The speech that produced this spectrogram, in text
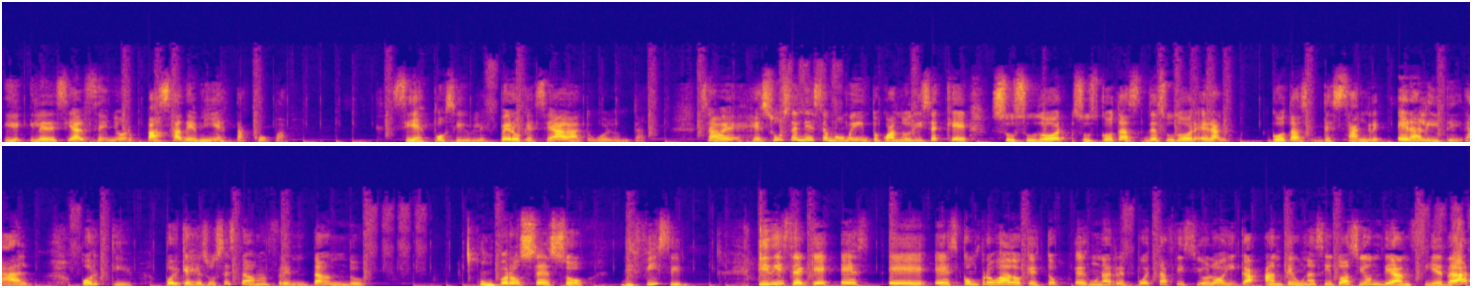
y, y le decía al Señor, pasa de mí esta copa, si es posible, pero que se haga tu voluntad. ¿Sabes? Jesús en ese momento, cuando dice que su sudor, sus gotas de sudor eran gotas de sangre, era literal. ¿Por qué? Porque Jesús estaba enfrentando un proceso difícil. Y dice que es, eh, es comprobado que esto es una respuesta fisiológica ante una situación de ansiedad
